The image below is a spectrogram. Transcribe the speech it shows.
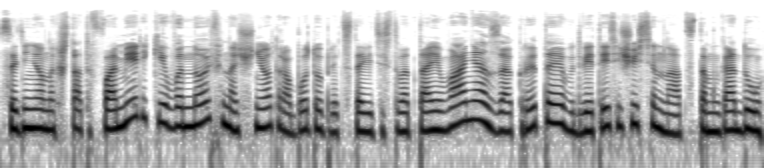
Соединенных Штатов Америки вновь начнет работу представительства Тайваня, закрытое в 2017 году.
